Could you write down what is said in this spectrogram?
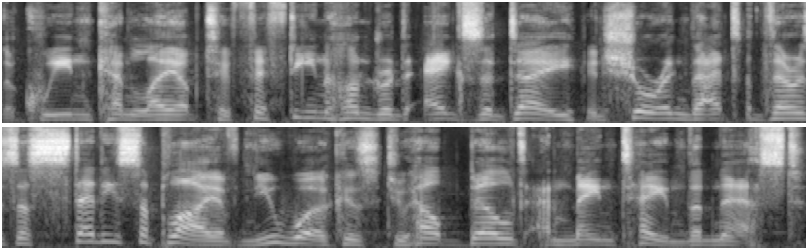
The queen can lay up to 1500 eggs a day, ensuring that there is a steady supply of new workers to help build and maintain the nest.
